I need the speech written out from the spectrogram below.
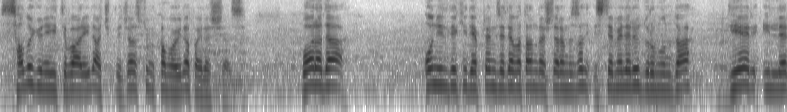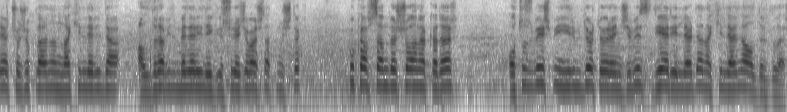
salı günü itibariyle açıklayacağız. Tüm kamuoyuyla paylaşacağız. Bu arada 10 ildeki depremzede vatandaşlarımızın istemeleri durumunda diğer illere çocuklarının nakilleri de aldırabilmeleriyle ilgili süreci başlatmıştık. Bu kapsamda şu ana kadar 35.024 öğrencimiz diğer illerde nakillerini aldırdılar.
